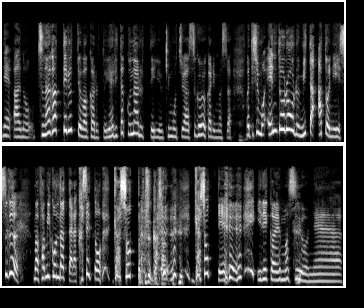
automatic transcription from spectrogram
ね、あの、つながってるってわかるとやりたくなるっていう気持ちはすごいわかります。私もエンドロール見た後にすぐ、まあファミコンだったらカセットをガショッと。ガショって 入れ替えますよね。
